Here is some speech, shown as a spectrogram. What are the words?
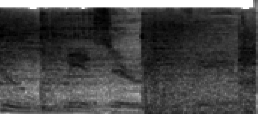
to Miseryville.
